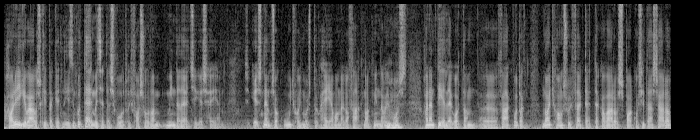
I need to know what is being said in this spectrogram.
ha a régi városképeket nézzünk, ott természetes volt, hogy fasor van minden lehetséges helyen. És nem csak úgy, hogy most a helye van meg a fáknak, mint ahogy uh-huh. most, hanem tényleg ott a ö, fák voltak. Nagy hangsúly fektettek a város parkosítására,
